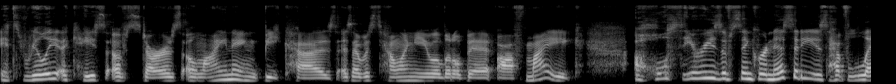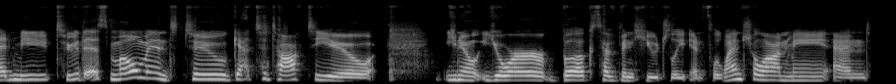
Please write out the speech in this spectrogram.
it's really a case of stars aligning because, as I was telling you a little bit off mic, a whole series of synchronicities have led me to this moment to get to talk to you. You know, your books have been hugely influential on me, and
